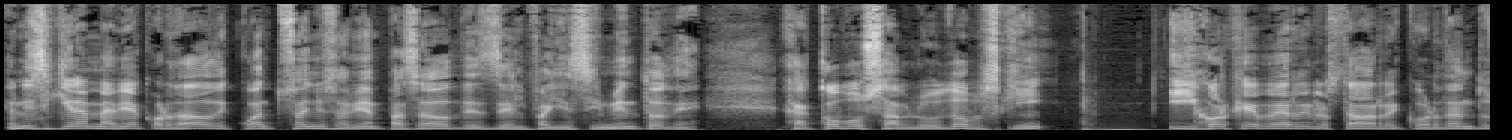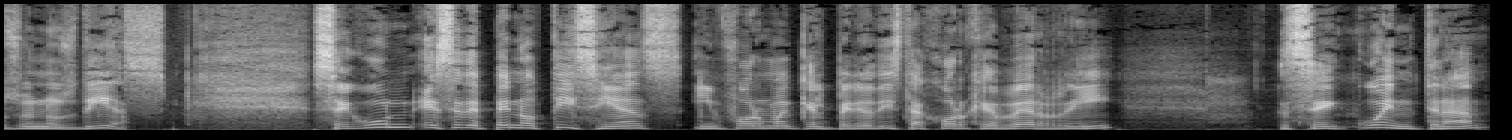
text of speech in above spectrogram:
Yo ni siquiera me había acordado de cuántos años habían pasado desde el fallecimiento de Jacobo Zabludovsky y Jorge Berry lo estaba recordando hace unos días. Según SDP Noticias, informan que el periodista Jorge Berry se encuentra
